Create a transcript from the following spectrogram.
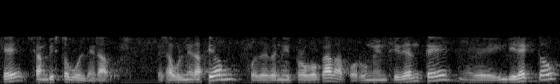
que se han visto vulnerados. Esa vulneración puede venir provocada por un incidente eh, indirecto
